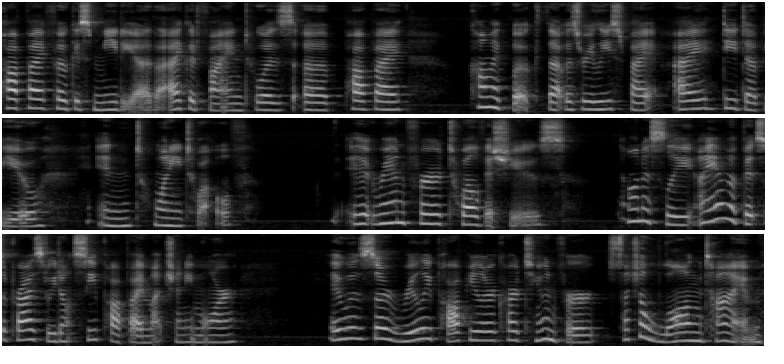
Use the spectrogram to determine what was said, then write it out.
Popeye focused media that I could find was a Popeye comic book that was released by IDW in 2012. It ran for 12 issues. Honestly, I am a bit surprised we don't see Popeye much anymore. It was a really popular cartoon for such a long time,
